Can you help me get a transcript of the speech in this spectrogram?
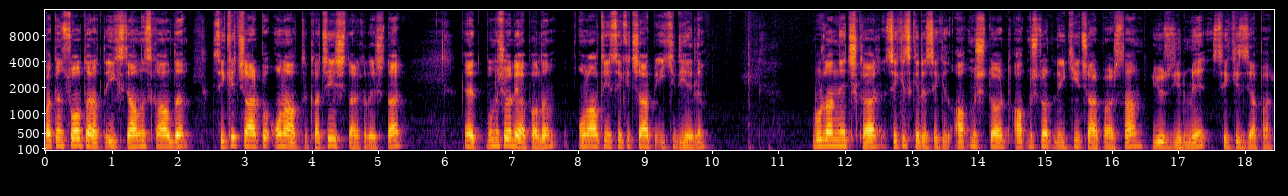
Bakın sol tarafta x yalnız kaldı. 8 çarpı 16 kaça eşit arkadaşlar? Evet bunu şöyle yapalım. 16'yı 8 çarpı 2 diyelim. Buradan ne çıkar? 8 kere 8 64. 64 ile 2'yi çarparsam 128 yapar.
